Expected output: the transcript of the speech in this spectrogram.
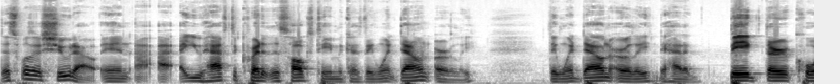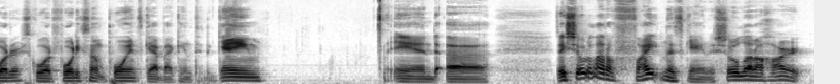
This was a shootout, and I, I, you have to credit this Hawks team because they went down early. They went down early. They had a big third quarter, scored forty something points, got back into the game, and uh, they showed a lot of fight in this game. They showed a lot of heart,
